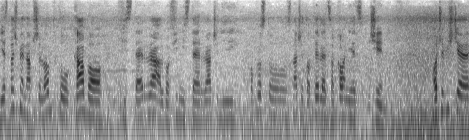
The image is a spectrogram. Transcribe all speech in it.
Jesteśmy na przylądku Cabo Fisterra albo Finisterra, czyli po prostu znaczy to tyle, co koniec Ziemi. Oczywiście e,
